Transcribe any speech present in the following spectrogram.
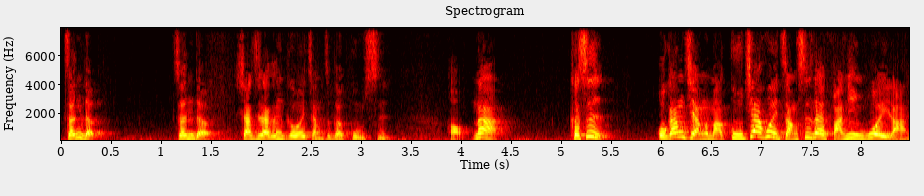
真的，真的。下次再跟各位讲这个故事。好，那可是我刚讲了嘛，股价会涨是在反映未来。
